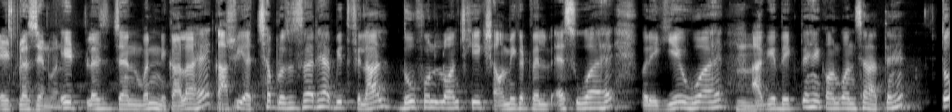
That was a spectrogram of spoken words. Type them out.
eight plus gen one eight plus gen one निकाला है। काफ़ी अच्छा प्रोसेसर है। अभी तो फ़िलहाल दो फ़ोन लॉन्च किए एक शामी का 12s हुआ है और एक ये हुआ है। आगे देखते हैं कौन कौन से आते हैं। तो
